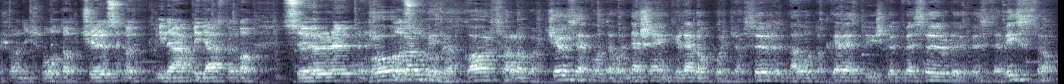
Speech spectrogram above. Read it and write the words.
És van is voltak csőszek, akik vigyáztak a szőlőkre, és voltak, a a karcshalag, a csőszek voltak, hogy ne senki lelokkodja a szőlőt, már voltak keresztül is kötve szőlők össze-vissza.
